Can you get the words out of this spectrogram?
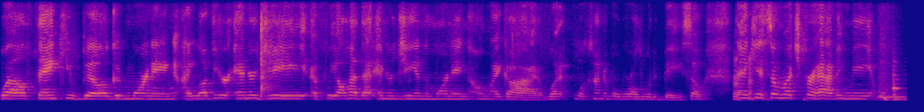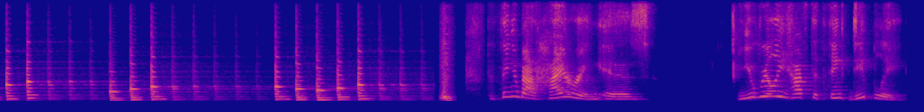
Well, thank you, Bill. Good morning. I love your energy. If we all had that energy in the morning, oh my God, what, what kind of a world would it be? So thank you so much for having me. The thing about hiring is you really have to think deeply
